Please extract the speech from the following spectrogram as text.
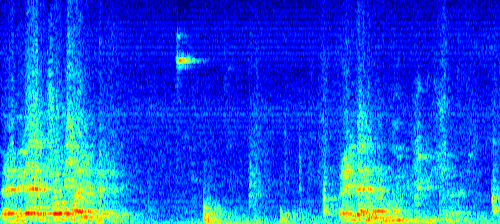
Deriler çok kaliteli. Beyler yanmak gibi işaretler.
